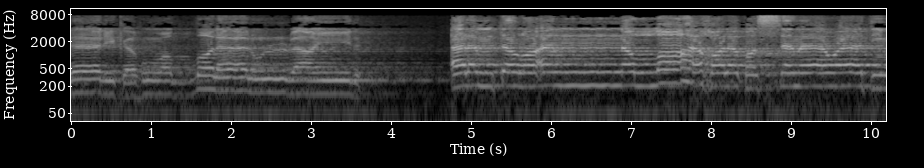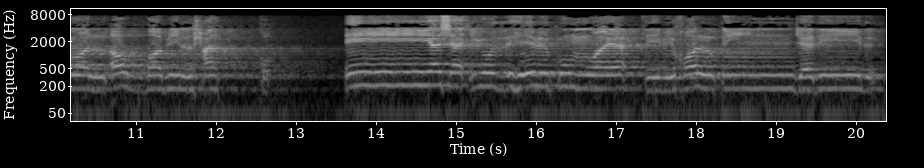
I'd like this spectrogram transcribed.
ذلك هو الضلال البعيد. ألم تر أن الله السماوات والأرض بالحق. إن يشأ يذهبكم ويأت بخلق جديد.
